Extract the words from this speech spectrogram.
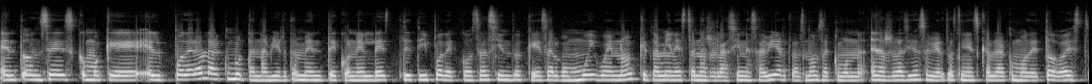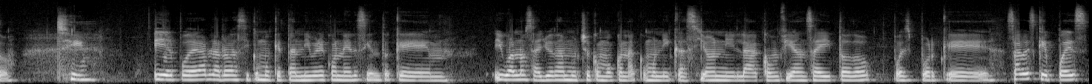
Entonces, como que el poder hablar como tan abiertamente con él de este tipo de cosas, siento que es algo muy bueno, que también está en las relaciones abiertas, ¿no? O sea, como en las relaciones abiertas tienes que hablar como de todo esto. Sí. Y el poder hablarlo así como que tan libre con él, siento que igual nos ayuda mucho como con la comunicación y la confianza y todo, pues porque sabes que puedes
